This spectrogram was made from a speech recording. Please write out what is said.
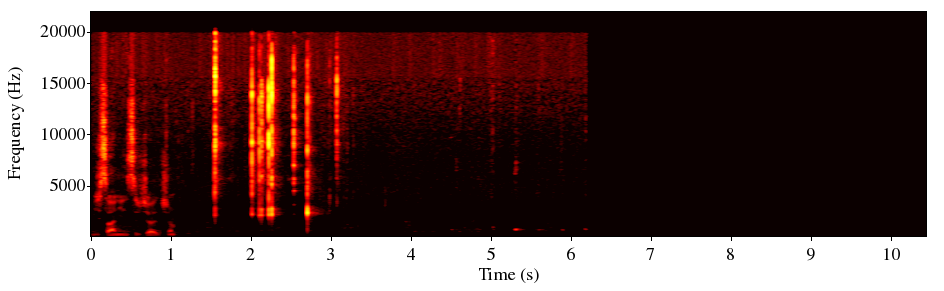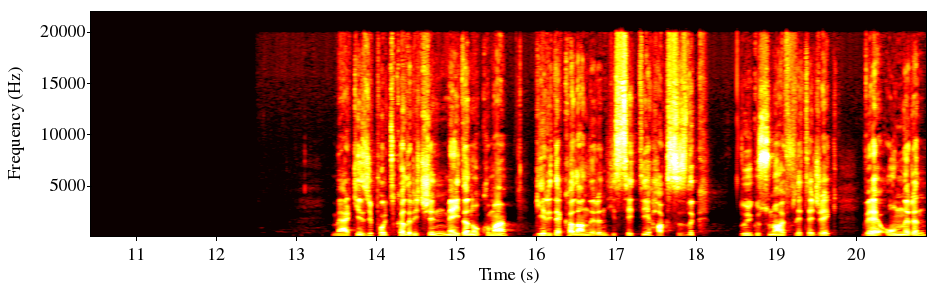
Bir saniyenizi rica edeceğim. Merkezci politikalar için meydan okuma, geride kalanların hissettiği haksızlık duygusunu hafifletecek ve onların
